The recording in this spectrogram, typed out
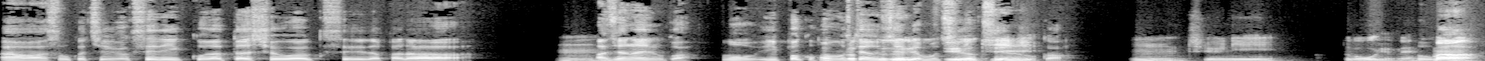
ああそうか中学生で1個だったら小学生だからうん。あじゃないのか。もう一泊ホームステイの時点でもう中学生なのか。うん、中二とか多いよね。ま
